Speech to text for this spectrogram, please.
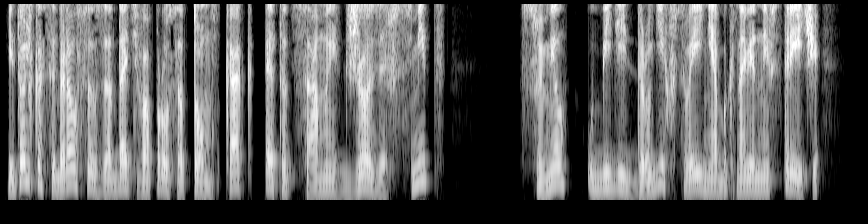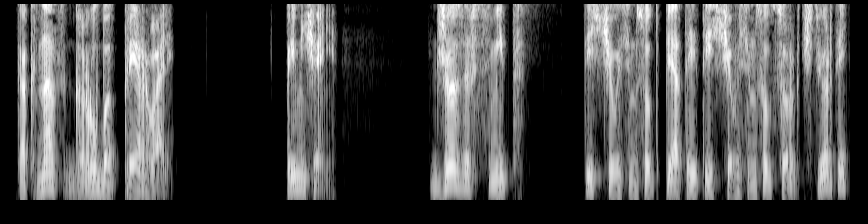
и только собирался задать вопрос о том, как этот самый Джозеф Смит сумел убедить других в своей необыкновенной встрече, как нас грубо прервали. Примечание. Джозеф Смит, 1805-1844,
